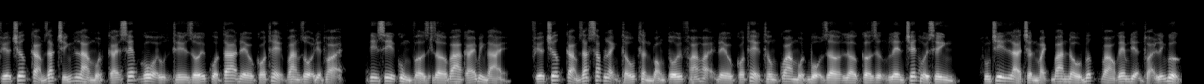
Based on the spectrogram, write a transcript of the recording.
phía trước cảm giác chính là một cái xếp gỗ, thế giới của ta đều có thể van dội điện thoại dc cùng vờ giờ ba cái bình đài phía trước cảm giác sắp lạnh thấu thần bóng tối phá hoại đều có thể thông qua một bộ giờ lờ cờ dựng lên chết hồi sinh húng chi là trần mạch ban đầu bước vào game điện thoại lĩnh vực.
